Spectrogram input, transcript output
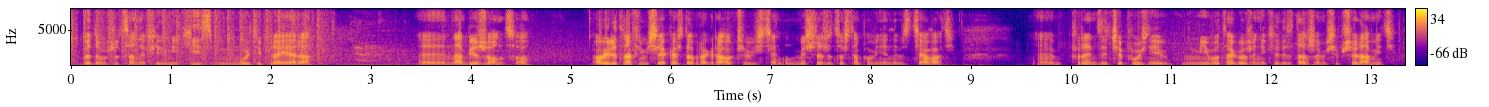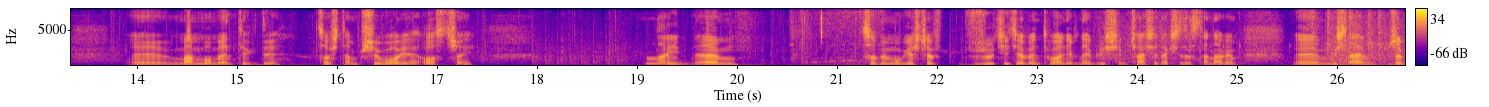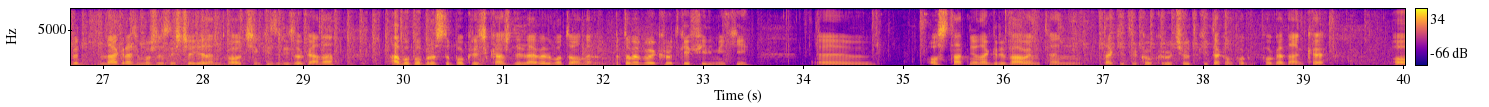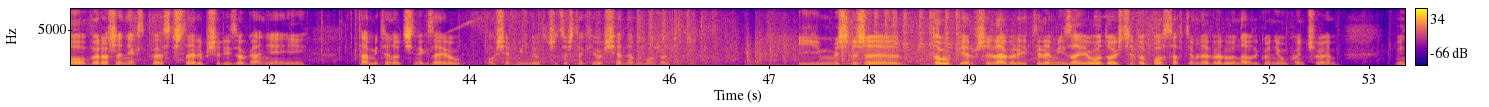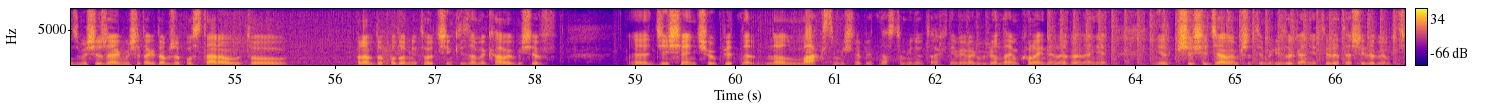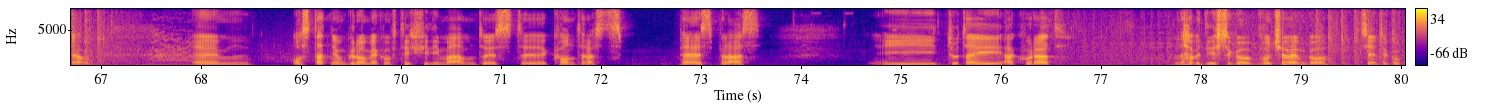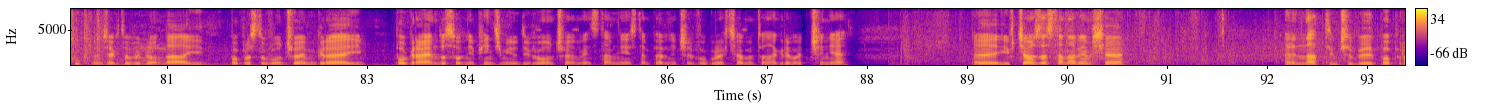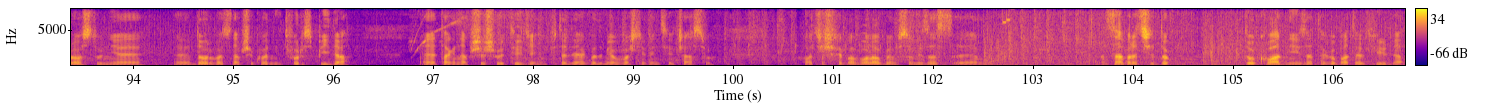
będą wrzucane filmiki z multiplayera e, na bieżąco. O ile trafi mi się jakaś dobra gra oczywiście, no myślę, że coś tam powinienem zdziałać. E, Prędzej czy później, mimo tego, że niekiedy zdarza mi się przylamić, e, mam momenty, gdy coś tam przyłoję ostrzej. No i em, co bym mógł jeszcze wrzucić ewentualnie w najbliższym czasie, tak się zastanawiam. E, Myślałem, żeby nagrać może jeszcze jeden, dwa odcinki z Rizogana, albo po prostu pokryć każdy level, bo to one, bo to by były krótkie filmiki. Ostatnio nagrywałem ten taki tylko króciutki, taką po- pogadankę o wyrażeniach z PS4 przy Rizoganie i tam mi ten odcinek zajął 8 minut, czy coś takiego, 7 może. I myślę, że to był pierwszy level i tyle mi zajęło dojście do bossa w tym levelu, nawet go nie ukończyłem. Więc myślę, że jakbym się tak dobrze postarał, to prawdopodobnie te odcinki zamykałyby się w 10, 15, no max myślę 15 minutach. Nie wiem jak wyglądają kolejne levele, nie, nie przysiedziałem przy tym Rizoganie tyle też ile bym chciał. Em, ostatnią grą jaką w tej chwili mam to jest e, Contrast z PS Plus. I tutaj akurat nawet jeszcze go włączyłem go. Chciałem tylko kuknąć jak to wygląda i po prostu włączyłem grę i pograłem dosłownie 5 minut i wyłączyłem, więc tam nie jestem pewny, czy w ogóle chciałbym to nagrywać, czy nie. Yy, I wciąż zastanawiam się yy, nad tym, czy by po prostu nie yy, dorwać na przykład Need for Speeda. Tak na przyszły tydzień, wtedy jak będę miał właśnie więcej czasu. Chociaż chyba wolałbym w sumie zas, zabrać się do, dokładniej za tego Battlefielda.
